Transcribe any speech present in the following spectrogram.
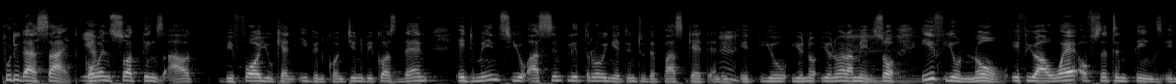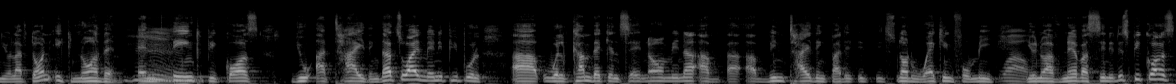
put it aside. Go and sort things out before you can even continue because then it means you are simply throwing it into the basket and it, it you you know you know what i mean? So if you know if you are aware of certain things in your life don't ignore them and think because you are tithing. That's why many people uh, will come back and say no mina i've uh, i've been tithing but it, it- it's not working for me. Wow. you know i've never seen it. It's because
